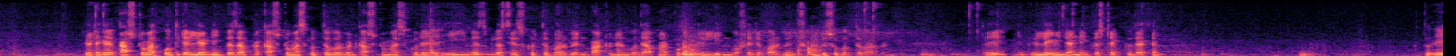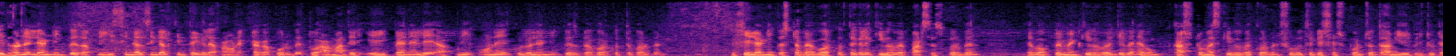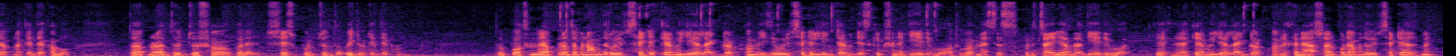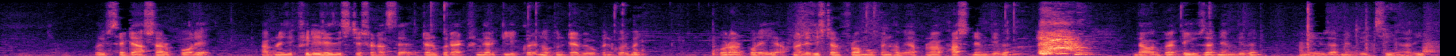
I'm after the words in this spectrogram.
এটাকে কাস্টমার প্রতিটা ল্যান্ডিং পেজ আপনার কাস্টমাইজ করতে পারবেন। কাস্টমাইজ করে এই ইমেজগুলো চেঞ্জ করতে পারবেন বাটনের মধ্যে আপনার প্রোডাক্টের লিঙ্ক বসাইতে পারবেন সব কিছু করতে পারবেন। তো এই ল্যান্ডিং পেজটা একটু দেখেন। তো এই ধরনের ল্যান্ডিং পেজ আপনি সিঙ্গেল সিঙ্গেল কিনতে গেলে আপনার অনেক টাকা পড়বে। তো আমাদের এই প্যানেলে আপনি অনেকগুলো ল্যান্ডিং পেজ ব্যবহার করতে পারবেন। তো সেই ল্যান্ডিং পেজটা ব্যবহার করতে গেলে কীভাবে পারচেস করবেন এবং পেমেন্ট কীভাবে দেবেন এবং কাস্টমাইজ কীভাবে করবেন, শুরু থেকে শেষ পর্যন্ত আমি এই ভিডিওটি আপনাকে দেখাবো। তো আপনারা ধৈর্য সহকারে শেষ পর্যন্ত ভিডিওটি দেখুন। তো প্রথমে আপনারা যাবেন আমাদের ওয়েবসাইটে ক্যামিলিয়া লাইট ডট কম এই যে ওয়েবসাইটের লিঙ্কটা আমি ডিসক্রিপশনে দিয়ে দিব, অথবা মেসেজ করে চাইলে আমরা দিয়ে দিব ক্যামিলিয়া লাইট ডট কম এখানে আসার পরে আমাদের ওয়েবসাইটে আসবেন। ওয়েবসাইটে আসার পরে আপনি যে ফ্রি রেজিস্ট্রেশন আছে, এটার উপর রাইট ফিঙ্গার ক্লিক করে নতুন ট্যাবে ওপেন করবেন। করার পরে আপনার রেজিস্টার ফর্ম ওপেন হবে, আপনারা ফার্স্ট নেম দিবেন, দেওয়ার পর একটা ইউজার নেম দিবেন। আমি ইউজার নেম দিচ্ছি আরিফ।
